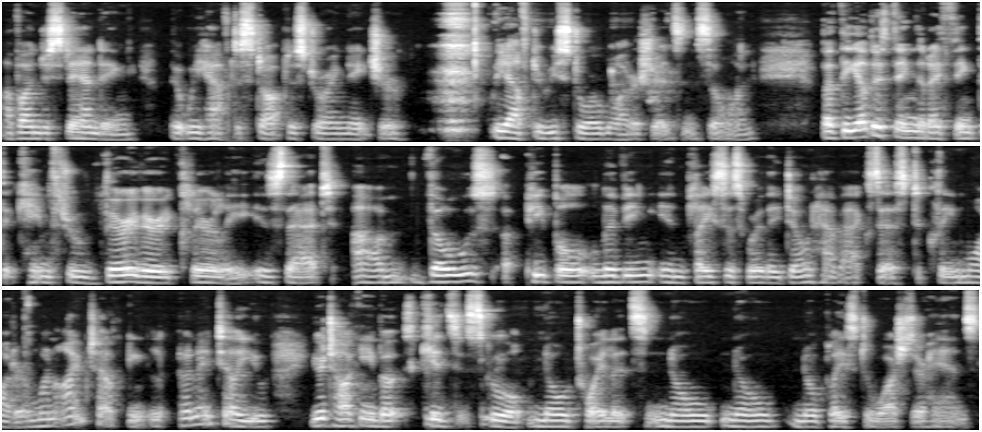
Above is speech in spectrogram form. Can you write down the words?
of understanding that we have to stop destroying nature we have to restore watersheds and so on. But the other thing that I think that came through very, very clearly is that um, those people living in places where they don't have access to clean water, and when I'm talking, when I tell you, you're talking about kids at school, no toilets, no, no, no place to wash their hands.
